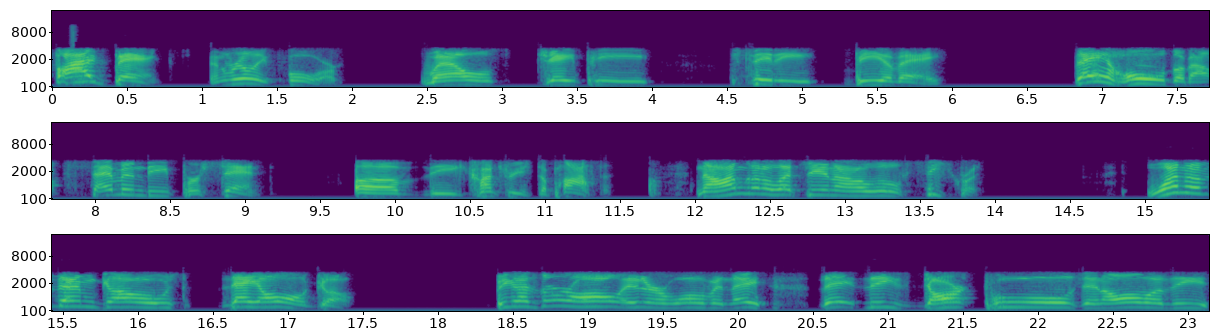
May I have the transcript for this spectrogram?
five banks, and really four, Wells, JP, Citi, B of A, they hold about seventy percent of the country's deposits. Now I'm going to let you in on a little secret one of them goes, they all go. Because they're all interwoven. They they these dark pools and all of the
